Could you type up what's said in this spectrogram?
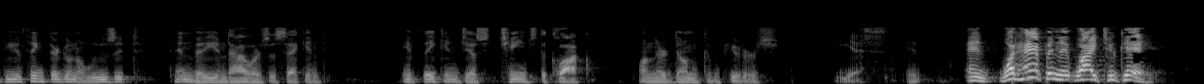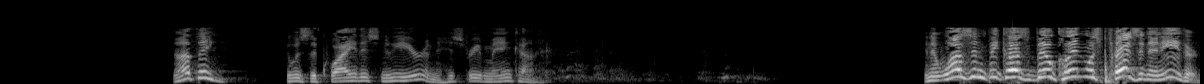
Do you think they're going to lose it $10 billion a second if they can just change the clock on their dumb computers. Yes. And what happened at Y2K? Nothing. It was the quietest new year in the history of mankind. And it wasn't because Bill Clinton was president either.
